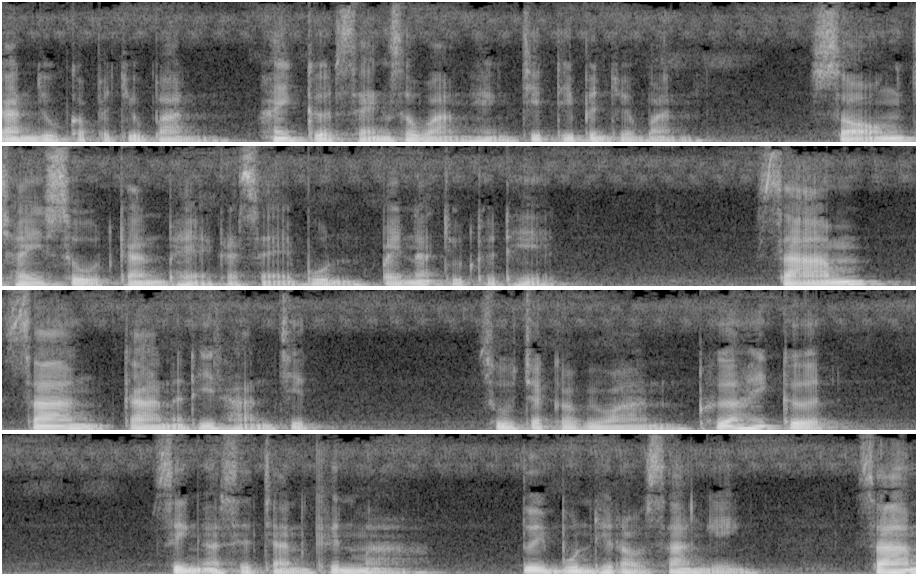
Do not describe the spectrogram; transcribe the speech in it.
การอยู่กับปัจจุบันให้เกิดแสงสว่างแห่งจิตที่เป็นปัจจุบัน 2. ใช้สูตรการแผ่กระแสบุญไปณจุดเกิดเหตุ 3. สร้างการอธิษฐานจิต สู่จักรวิวาลเพื่อให้เกิด สิ่งอัศจรรย์ขึ้นมา ด้วยบุญที่เราสร้างเองสาม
